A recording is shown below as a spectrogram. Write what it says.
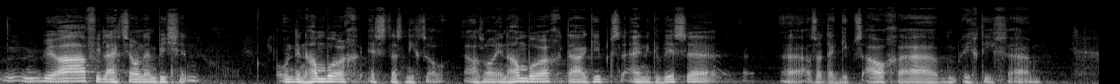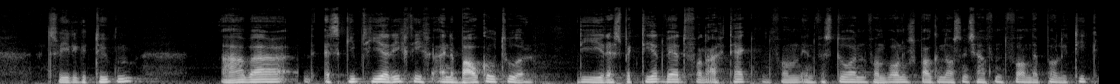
ja, vielleicht schon ein bisschen. Und in Hamburg ist das nicht so. Also in Hamburg, da gibt es eine gewisse, äh, also da gibt es auch äh, richtig schwierige Typen, aber es gibt hier richtig eine Baukultur, die respektiert wird von Architekten, von Investoren, von Wohnungsbaugenossenschaften, von der Politik.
